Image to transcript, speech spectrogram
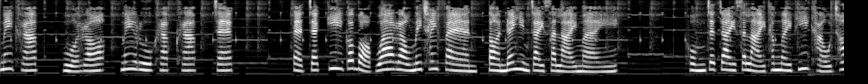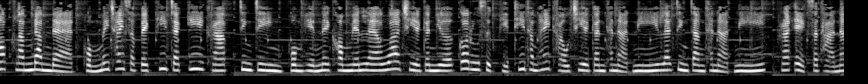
ไม่ครับ หัวเราะ ไม่รู้ครับครับ แจ็คแต่แจ็คกี้ก็บอกว่าเราไม่ใช่แฟน ตอนได้ยินใจสลายไหม ผมจะใจสลายทำไมพี่เขาชอบคล้ำดำแดด ผมไม่ใช่สเปคพี่แจ็คกี้ครับ จริงๆ ผมเห็นในคอมเมนต์แล้วว่าเชียร์กันเยอะก็รู้สึกผิดที่ทำให้เขาเชียร์กันขนาดนี้และจริงจังขนาดนี้ พระเอกสถานะ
